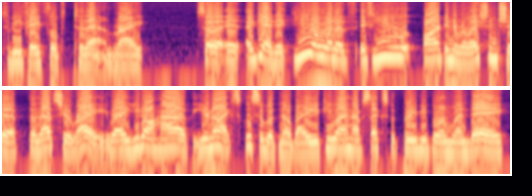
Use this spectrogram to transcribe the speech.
to be faithful to them, right? So it, again, if you don't want to, if you aren't in a relationship, then that's your right, right? You don't have, you're not exclusive with nobody. If you want to have sex with three people in one day,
